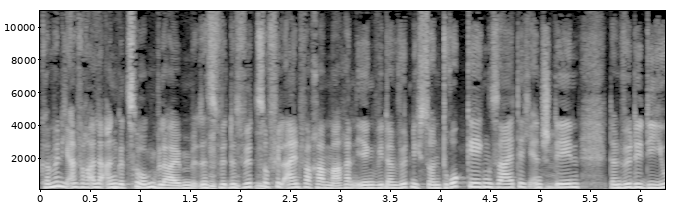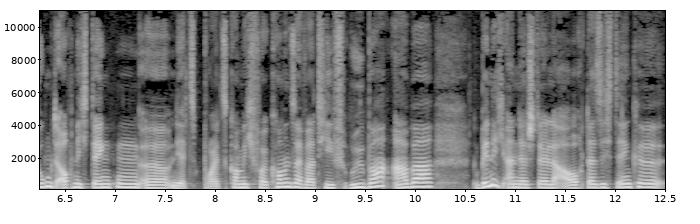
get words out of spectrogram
können wir nicht einfach alle angezogen bleiben. Das wird, das wird so viel einfacher machen irgendwie. Dann wird nicht so ein Druck gegenseitig entstehen. Dann würde die Jugend auch nicht denken, äh, jetzt, boah, jetzt komme ich voll konservativ rüber. Aber bin ich an der Stelle auch, dass ich denke,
